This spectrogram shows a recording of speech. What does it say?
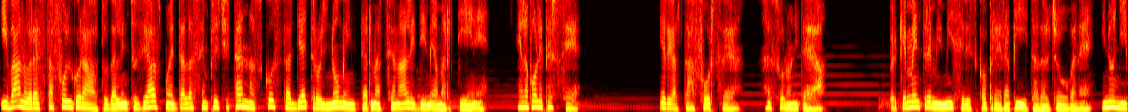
Ivano resta folgorato dall'entusiasmo e dalla semplicità nascosta dietro il nome internazionale di Mia Martini e la vuole per sé. In realtà forse è solo un'idea perché mentre Mimì si riscopre rapita dal giovane, in ogni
